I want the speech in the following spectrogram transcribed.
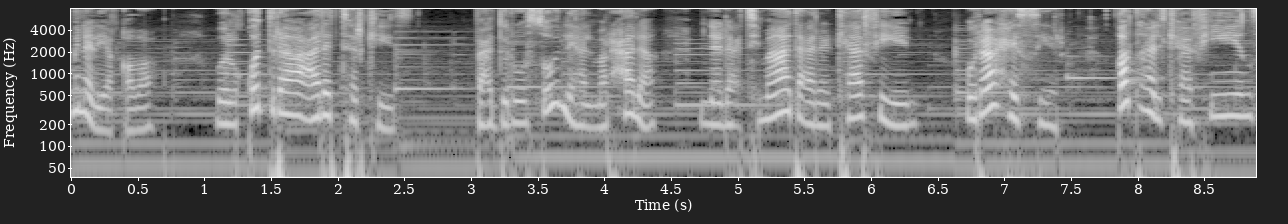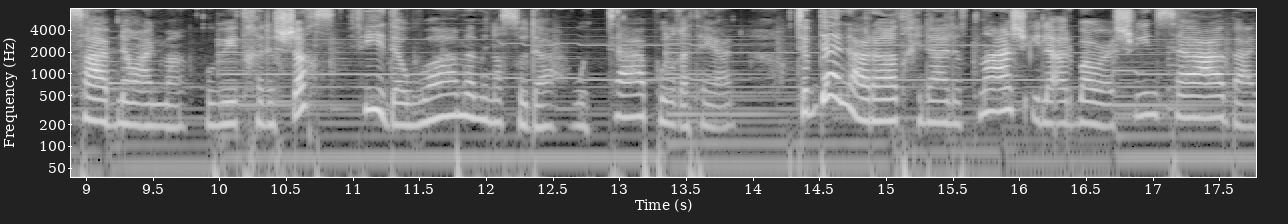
من اليقظة والقدرة على التركيز. بعد الوصول لهالمرحلة من الاعتماد على الكافيين وراح يصير قطع الكافيين صعب نوعا ما وبيدخل الشخص في دوامة من الصداع والتعب والغثيان. وتبدأ الأعراض خلال 12 إلى 24 ساعة بعد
